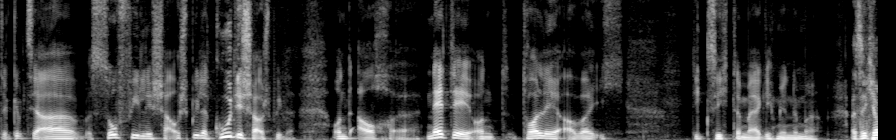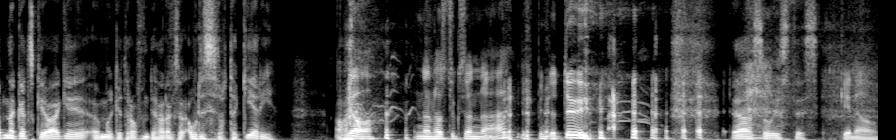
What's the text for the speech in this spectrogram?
da gibt es ja auch so viele Schauspieler, gute Schauspieler und auch äh, nette und tolle, aber ich, die Gesichter merke ich mir nimmer. Also ich habe einen Götz-George äh, mal getroffen, der hat dann gesagt, oh, das ist doch der Geri. Aber, Ja, und dann hast du gesagt, nein, ich bin der Dö. ja, so ist es. Genau.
